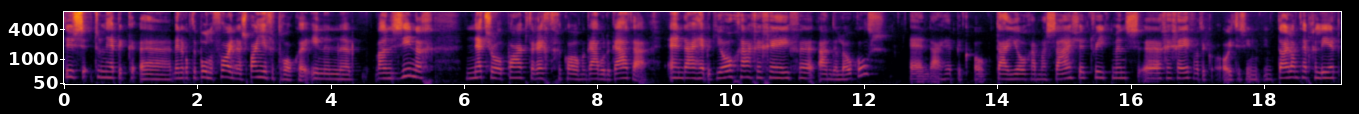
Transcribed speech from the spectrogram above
Dus toen heb ik, eh, ben ik op de Bonnefoy naar Spanje vertrokken. In een eh, waanzinnig natural park terechtgekomen, Cabo de Gata. En daar heb ik yoga gegeven aan de locals. En daar heb ik ook Thai yoga massage treatments gegeven. Wat ik ooit eens in, in Thailand heb geleerd.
